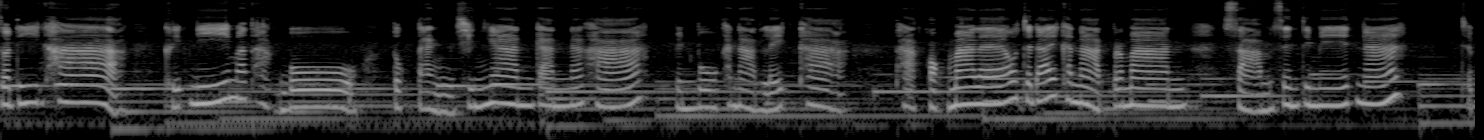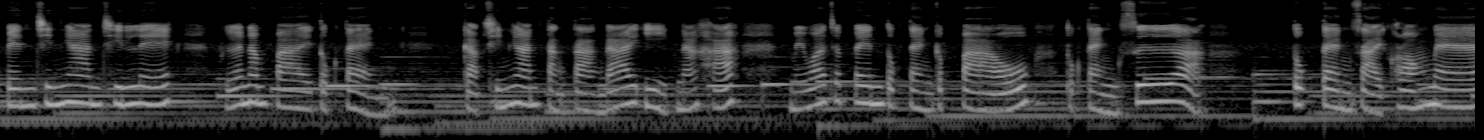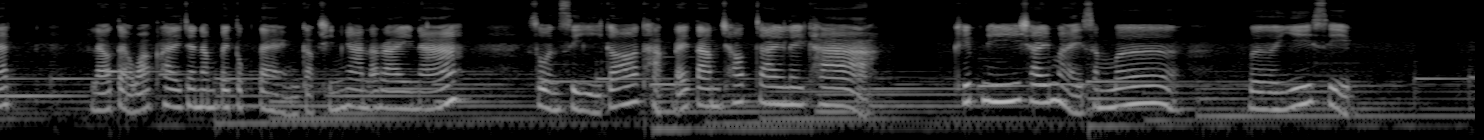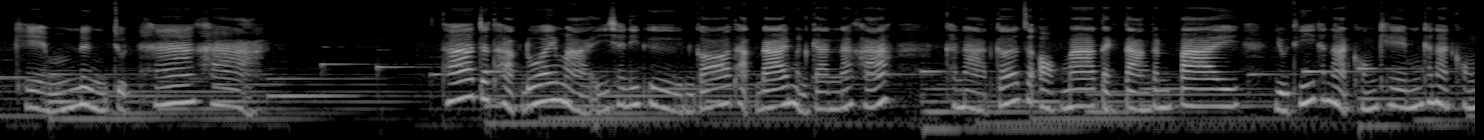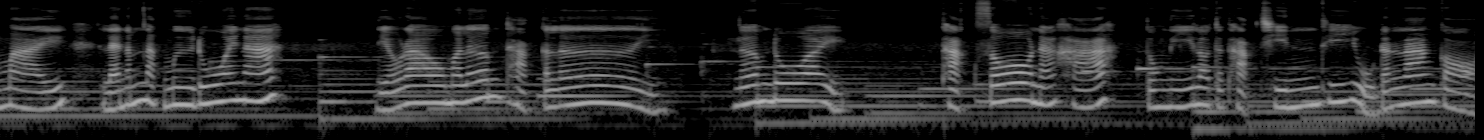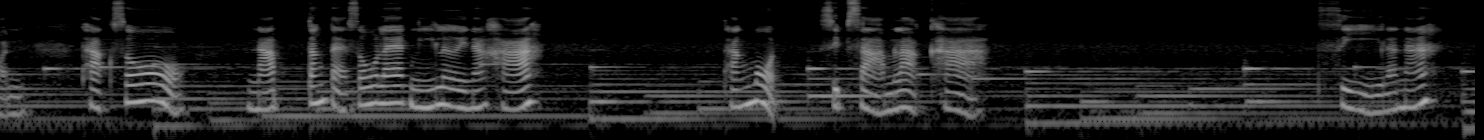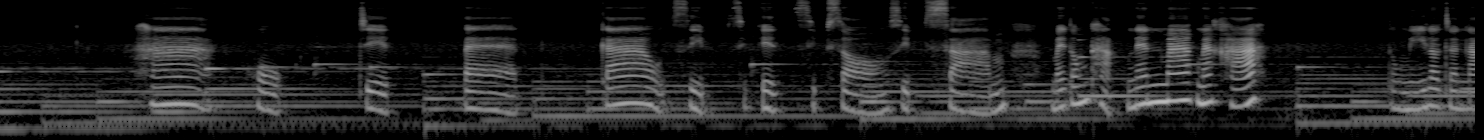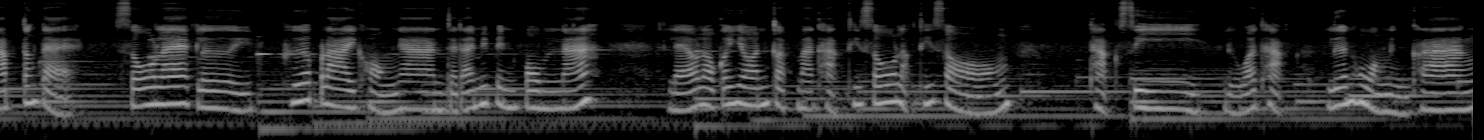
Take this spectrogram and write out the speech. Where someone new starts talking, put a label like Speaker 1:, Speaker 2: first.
Speaker 1: สวัสดีค่ะ คลิปนี้มาถักโบ ตกแต่งชิ้นงานกันนะคะ เป็นโบขนาดเล็กค่ะ ถักออกมาแล้วจะได้ขนาดประมาณ3เซนติเมตรนะ จะเป็นชิ้นงานชิ้นเล็ก เพื่อนำไปตกแต่งกับชิ้นงานต่างๆได้อีกนะคะ ไม่ว่าจะเป็นตกแต่งกระเป๋า ตกแต่งเสื้อ ตกแต่งสายคล้องแมส แล้วแต่ว่าใครจะนำไปตกแต่งกับชิ้นงานอะไรนะ ส่วนสีก็ถักได้ตามชอบใจเลยค่ะ คลิปนี้ใช้ไหมซัมเมอร์เบอร์ 20 เข็ม 1.5 ค่ะ ถ้าจะถักด้วยไหมชนิดอื่นก็ถักได้เหมือนกันนะคะ ขนาดก็จะออกมาแตกต่างกันไป อยู่ที่ขนาดของเข็มขนาดของไหม และน้ำหนักมือด้วยนะ เดี๋ยวเรามาเริ่มถักกันเลย เริ่มด้วย ถักโซ่นะคะ ตรงนี้เราจะถักชิ้นที่อยู่ด้านล่างก่อน ถักโซ่ นับตั้งแต่โซ่แรกนี้เลยนะคะ ทั้งหมด 13 หลักค่ะ 4แล้วนะ5 6 7 8 9 10 11 12 13ไม่ต้องถักแน่นมากนะคะ ตรงนี้เราจะนับตั้งแต่โซ่แรกเลย เพื่อปลายของงานจะได้ไม่เป็นปมนะ แล้วเราก็ย้อนกลับมาถักที่โซ่หลักที่สองถัก C หรือว่าถัก เลื่อนห่วงหนึ่งครั้ง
